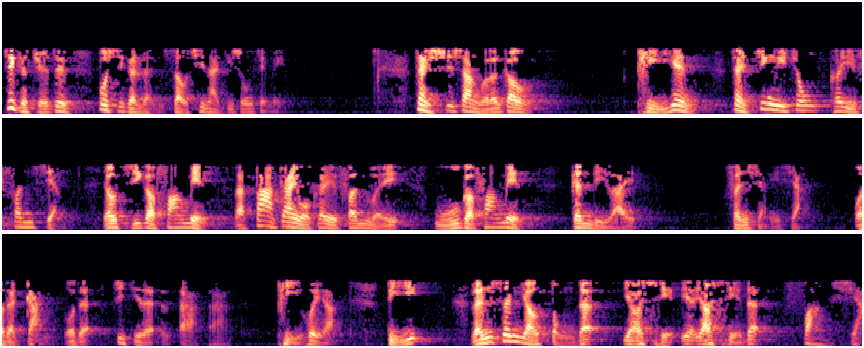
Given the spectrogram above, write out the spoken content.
这个绝对不是一个忍受，亲爱的弟兄姐妹，在世上我能够体验，在经历中可以分享，有几个方面啊，大概我可以分为五个方面跟你来分享一下我的感，我的自己的啊啊体会啊。第一，人生要懂得要写要要写的放下。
